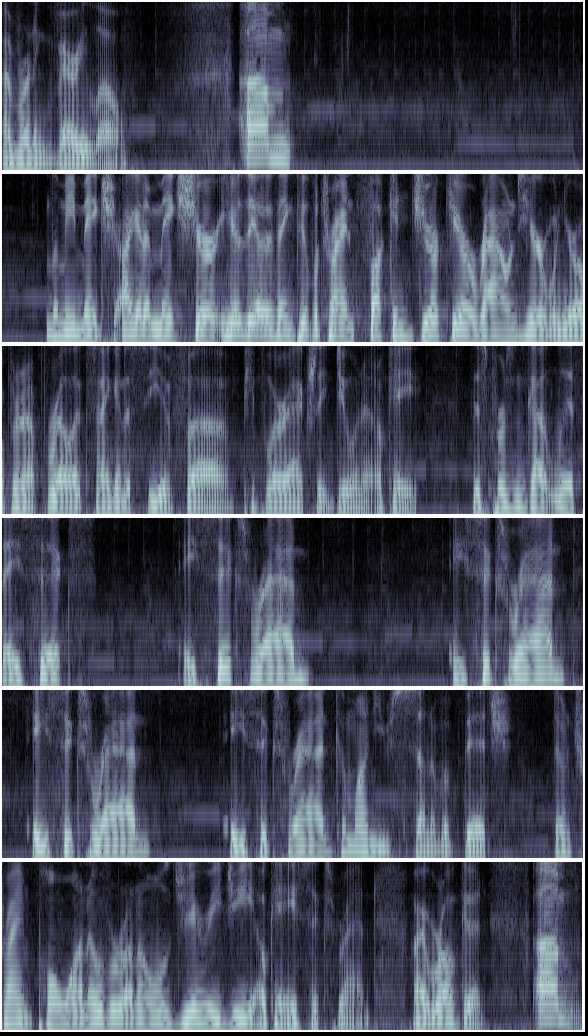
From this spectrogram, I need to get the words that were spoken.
I'm running very low. Um, let me make sure. I gotta make sure. Here's the other thing. People try and fucking jerk you around here when you're opening up relics. I gotta see if uh, people are actually doing it. Okay, this person's got Lith A6. A6 rad. A6 rad. A6 rad. A6 rad. Come on, you son of a bitch. Don't try and pull one over on old Jerry G. Okay, A6 rad. All right, we're all good. Um,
